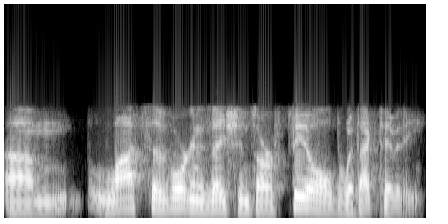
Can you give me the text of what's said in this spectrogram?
Um, lots of organizations are filled with activity.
